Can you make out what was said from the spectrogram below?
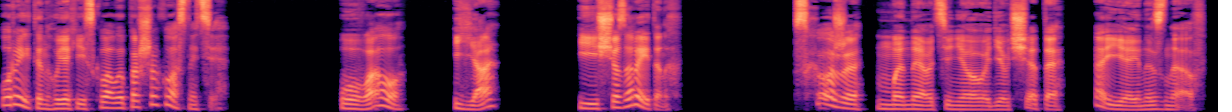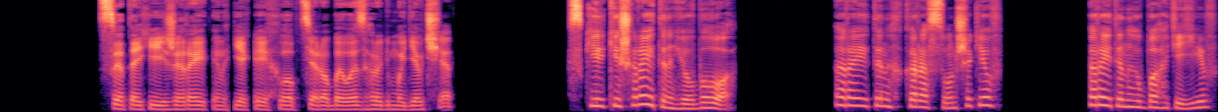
у рейтингу, який склали першокласниці. Увагу? Я? І що за рейтинг? Схоже, мене оцінювали дівчата, а я й не знав. Це такий же рейтинг, який хлопці робили з грудьми дівчат. Скільки ж рейтингів було? Рейтинг красунчиків, рейтинг багатіїв,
